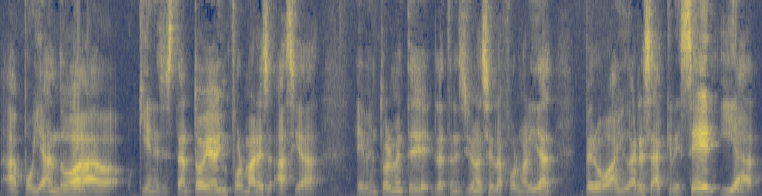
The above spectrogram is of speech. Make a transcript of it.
apoyando a quienes están todavía informales hacia eventualmente la transición hacia la formalidad, pero ayudarles a crecer y a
